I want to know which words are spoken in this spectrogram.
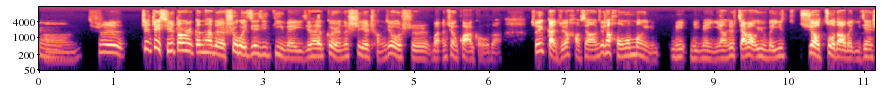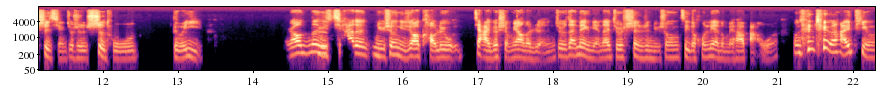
嗯，就是这这其实都是跟他的社会阶级地位以及他个人的事业成就是完全挂钩的，所以感觉好像就像《红楼梦》里里面一样，就贾宝玉唯一需要做到的一件事情就是仕途得意。然后，那你其他的女生，你就要考虑嫁一个什么样的人？就是在那个年代，就是甚至女生自己的婚恋都没法把握。我觉得这个还挺，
